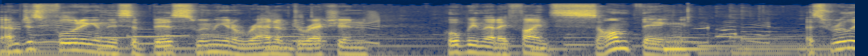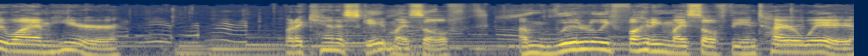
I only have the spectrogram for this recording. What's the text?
I'm just floating in this abyss, swimming in a random direction, hoping that I find something. That's really why I'm here. But I can't escape myself. I'm literally fighting myself the entire way.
